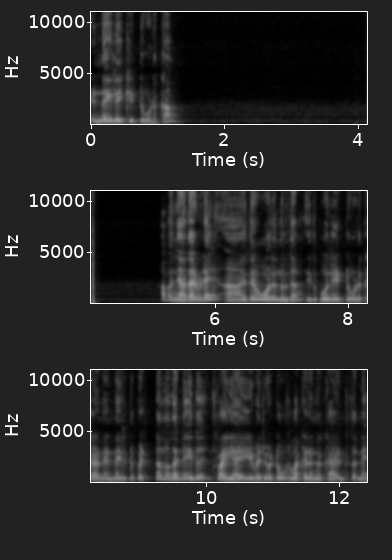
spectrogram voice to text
എണ്ണയിലേക്ക് ഇട്ട് കൊടുക്കാം. അപ്പം ഞാൻ അതവിടെ ഇത് ഓരോന്ന് വിധം ഇതുപോലെ ഇട്ട് കൊടുക്കുകയാണ്. എണ്ണയിലിട്ട് പെട്ടെന്ന് തന്നെ ഇത് ഫ്രൈ ആയി വരും കേട്ടോ. ഉരുളക്കിഴങ്ങൊക്കെ ആയിട്ട് തന്നെ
